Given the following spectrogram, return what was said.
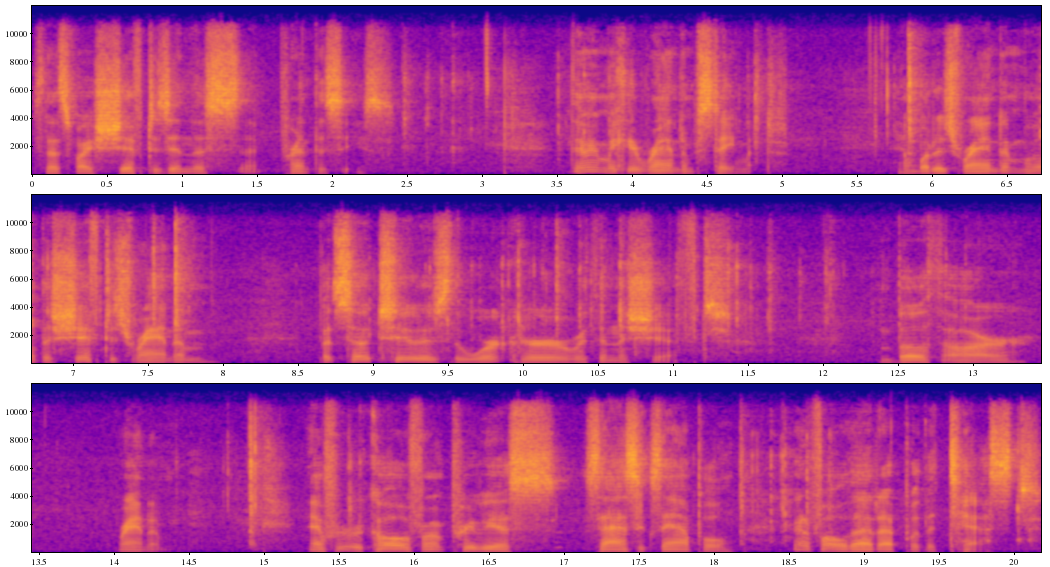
So that's why shift is in this parentheses. Then we make a random statement. And what is random? Well, the shift is random but so too is the worker within the shift. Both are random. Now if we recall from a previous SAS example, we're going to follow that up with a test.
